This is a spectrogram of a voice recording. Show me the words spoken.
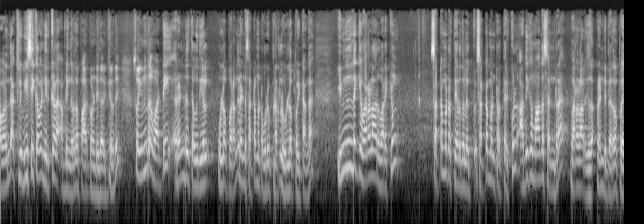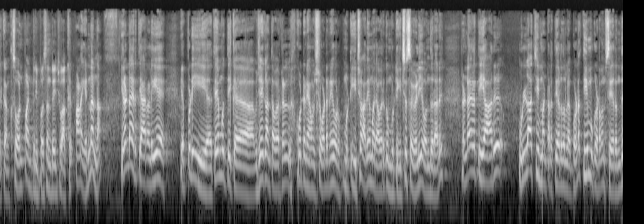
அவர் வந்து ஆக்சுவலி விசிக்காவே நிற்கலை அப்படிங்கிறத பார்க்க வேண்டியதாக இருக்கிறது. ஸோ இந்த வாட்டி ரெண்டு தொகுதிகள் உள்ளே போகிறாங்க ரெண்டு சட்டமன்ற உறுப்பினர்கள் உள்ளே போயிட்டாங்க. இன்றைக்கு வரலாறு வரைக்கும் சட்டமன்ற தேர்தலுக்கு சட்டமன்றத்திற்குள் அதிகமாக சென்ற வரலாறு இதுதான். ரெண்டு பேர் தான் போயிருக்காங்க. So one point three percentage வாக்கு. ஆனால் என்னன்னா இரண்டாயிரத்தி ஆறிலேயே எப்படி தேமுதிக விஜயகாந்த் அவர்கள் கூட்டணி அமைச்சிட்டு உடனே ஒரு முட்டிக்கிச்சோ அதே மாதிரி அவருக்கும் முட்டிக்கிச்சு. ஸோ வெளியே வந்துறாரு. ரெண்டாயிரத்தி ஆறு உள்ளாட்சி மன்ற தேர்தலில் கூட திமுக உடன் சேர்ந்து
